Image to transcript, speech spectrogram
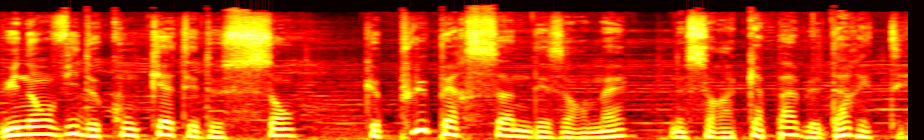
une envie de conquête et de sang que plus personne désormais ne sera capable d'arrêter.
